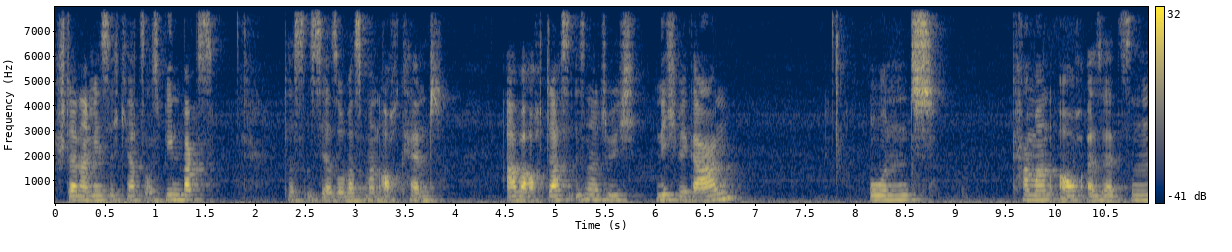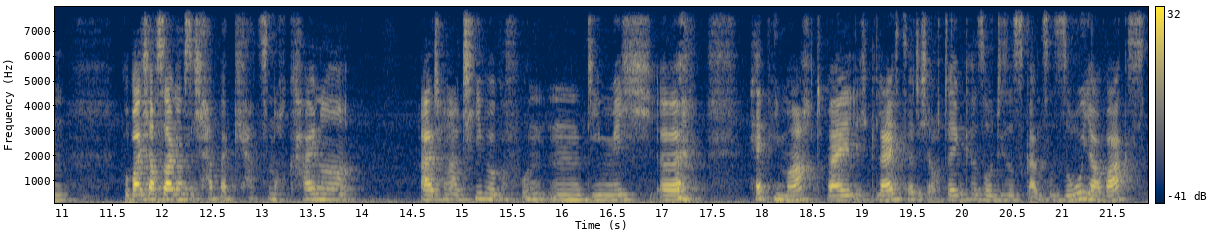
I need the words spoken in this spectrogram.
standardmäßig Kerzen aus Bienenwachs. Das ist ja so, was man auch kennt. Aber auch das ist natürlich nicht vegan und kann man auch ersetzen. Wobei ich auch sagen muss, ich habe bei Kerzen noch keine Alternative gefunden, die mich äh, happy macht, weil ich gleichzeitig auch denke, so dieses ganze Sojawachs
